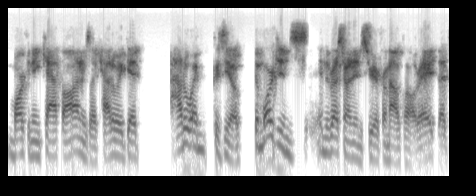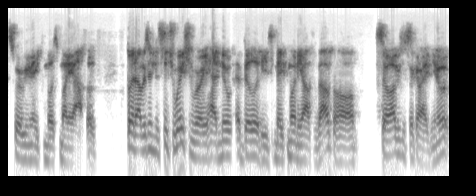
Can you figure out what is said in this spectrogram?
marketing cap on. I was like, how do I get, how do I, because, you know, the margins in the restaurant industry are from alcohol, right? That's where we make the most money off of. But I was in a situation where I had no ability to make money off of alcohol. So I was just like, all right, you know what?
